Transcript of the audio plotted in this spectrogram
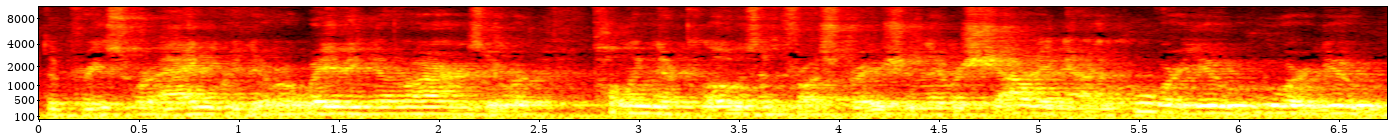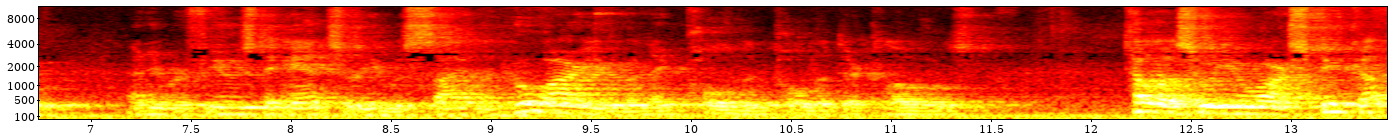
The priests were angry. They were waving their arms. They were pulling their clothes in frustration. They were shouting at him, Who are you? Who are you? And he refused to answer. He was silent. Who are you? And they pulled and pulled at their clothes. Tell us who you are. Speak up,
